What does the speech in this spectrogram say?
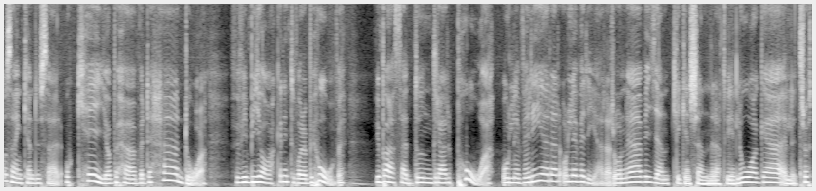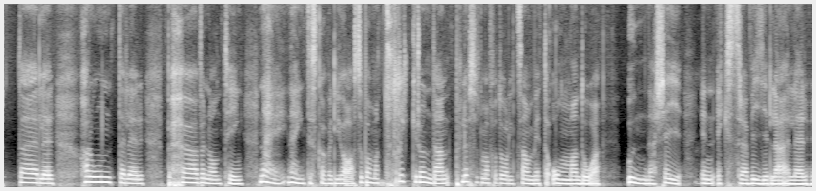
och sen kan du säga okej, okay, jag behöver det här då. För vi bejakar inte våra behov vi bara så dundrar på och levererar och levererar. Och när vi egentligen känner att vi är låga eller trötta eller har ont eller behöver någonting. Nej, nej inte ska väl jag. Så bara man trycker undan. Plus att man får dåligt samvete om man då unna sig en extra vila eller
